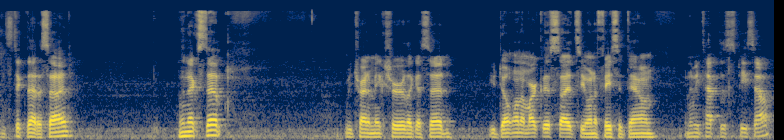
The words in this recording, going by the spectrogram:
and stick that aside. The next step, we try to make sure, like I said, you don't want to mark this side, so you want to face it down. And then we tap this piece out.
